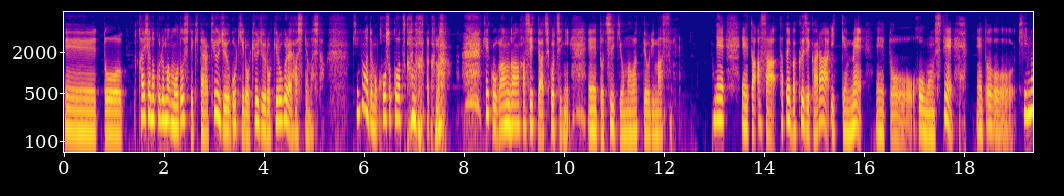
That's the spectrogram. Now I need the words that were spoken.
えっ、と、会社の車戻してきたら95キロ、96キロぐらい走ってました。昨日はでも高速は使わなかったかな。結構ガンガン走ってあちこちに、えっ、ー、と、地域を回っております。で、えっ、ー、と、朝、例えば9時から1件目、えっ、ー、と、訪問して、えっ、と、昨日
